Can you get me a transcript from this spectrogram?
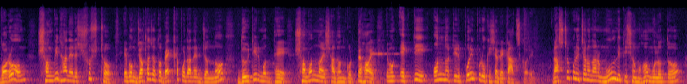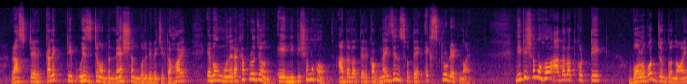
বরং সংবিধানের সুষ্ঠু এবং যথাযথ ব্যাখ্যা প্রদানের জন্য দুইটির মধ্যে সমন্বয় সাধন করতে হয় এবং একটি অন্যটির পরিপূরক হিসাবে কাজ করে। রাষ্ট্র পরিচালনার মূল নীতিসমূহ মূলত রাষ্ট্রের collective wisdom of the nation বলে বিবেচিত হয়। এবং মনে রাখা প্রয়োজন, এই নীতিসমূহ আদালতের কগনাইজেন্স হতে এক্সক্লুডেড নয়। নীতিসমূহ আদালত কর্তৃক বলবৎযোগ্য নয়,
